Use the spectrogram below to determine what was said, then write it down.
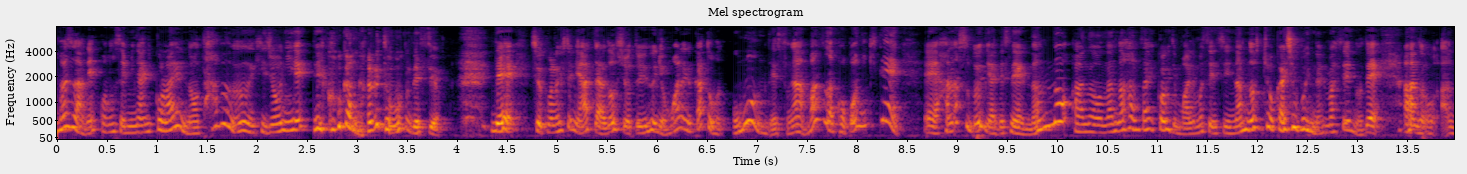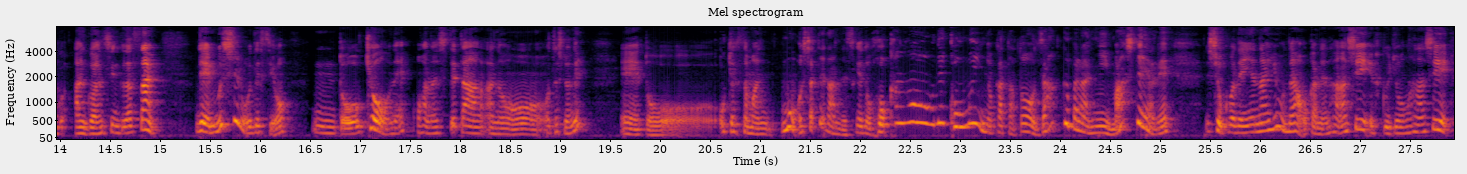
まずはね、このセミナーに来られるの多分非常にね、抵抗感があると思うんですよ。で、職場の人に会ったらどうしようというふうに思われるかと思うんですが、まずはここに来て、えー、話す分にはですね、何の、あの、何の犯罪行為でもありませんし、何の懲戒処分になりませんので、あの、ごご安心ください。で、むしろですよ、うんと、今日ね、お話してた、あの、私のね、えっ、ー、と、お客様もおっしゃってたんですけど、他のね、公務員の方とざっくばらんにましてやね、職場で言えないようなお金の話、副業の話、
